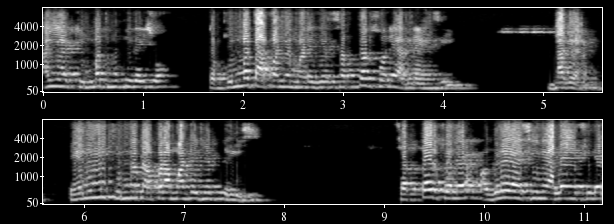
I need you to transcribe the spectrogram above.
અહીંયા કિંમત મૂકી દઈશું. તો કિંમત આપણને મળે છે સત્તરસો ને અગણ્યાસી ભાગ્યા. એની કિંમત આપણા માટે છે ત્રીસ. સત્તરસો ને અગણ્યાસી ને અગણ્યાસી ને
